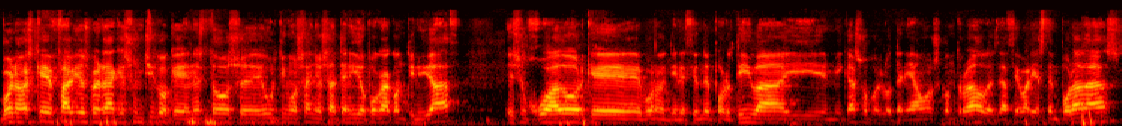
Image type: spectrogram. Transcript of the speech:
Bueno, es que Fabio es verdad que es un chico que en estos eh, últimos años ha tenido poca continuidad. Es un jugador que, bueno, en dirección deportiva y en mi caso, pues lo teníamos controlado desde hace varias temporadas.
